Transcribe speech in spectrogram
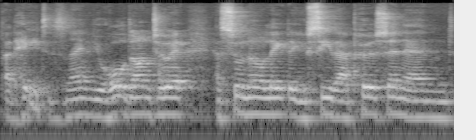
that hate, isn't it? You hold on to it, and sooner or later you see that person and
